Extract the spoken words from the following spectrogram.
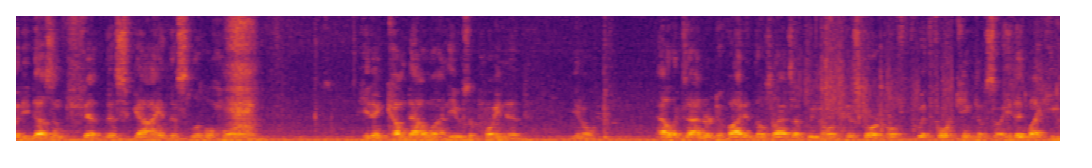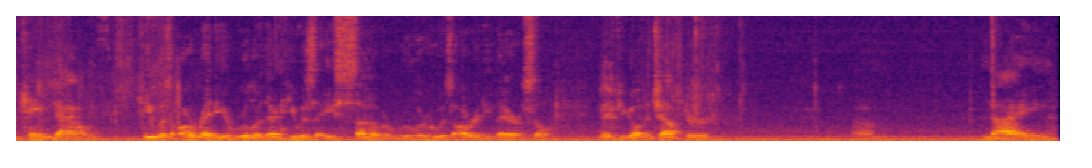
but he doesn't fit this guy, this little horn. He didn't come down one, he was appointed, you know, Alexander divided those lands up, we know, historical, with four kingdoms, so he didn't like he came down. He was already a ruler there, and he was a son of a ruler who was already there, so if you go into chapter um, nine,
